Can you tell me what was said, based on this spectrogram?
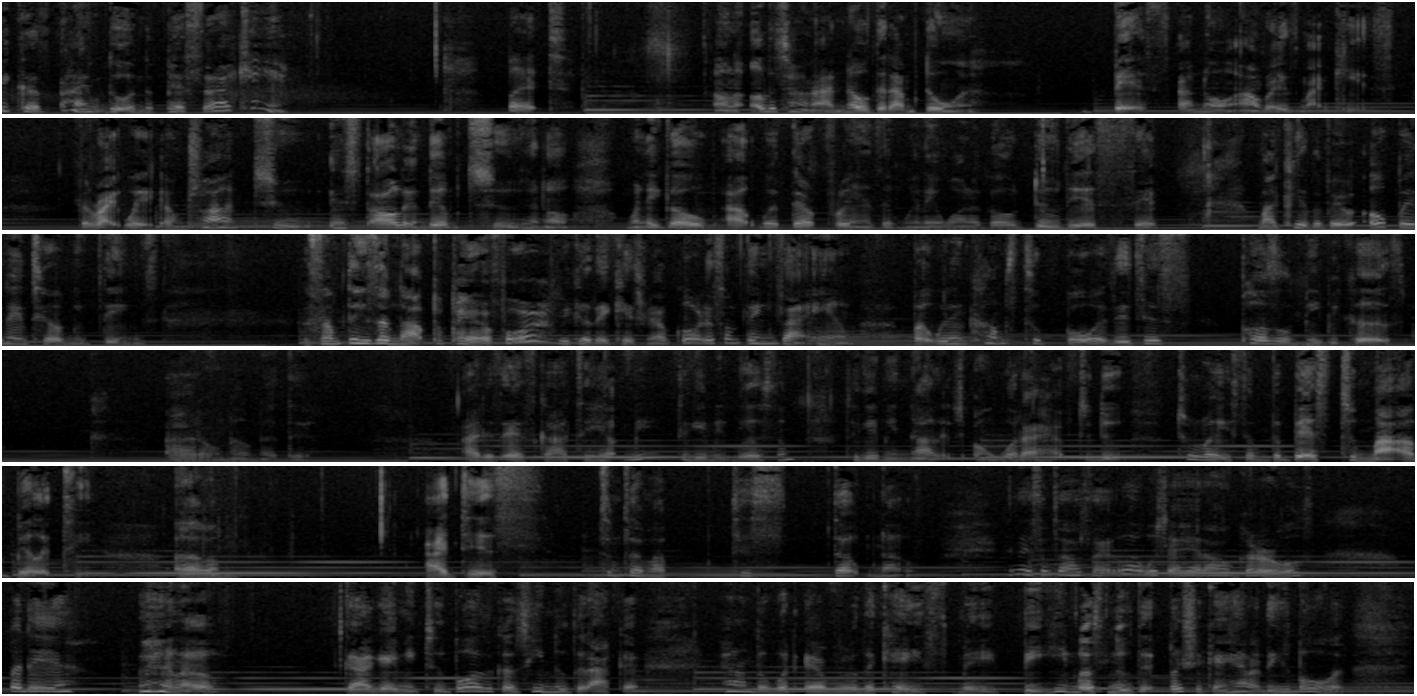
because I'm doing the best that I can. But on the other turn, I know that I'm doing best. I know I raise my kids the right way. I'm trying to install in them to, you know, when they go out with their friends and when they want to go do this. And my kids are very open and tell me things some things I'm not prepared for because they catch me off guard, and some things I am. But when it comes to boys, it just puzzles me because I don't know nothing. I just ask God to help me, to give me wisdom, to give me knowledge on what I have to do to raise them the best to my ability. Um, I just sometimes I just don't know, and then sometimes I'm like, oh, I wish I had all girls, but then you know, God gave me two boys because He knew that I could handle whatever the case may be. He must knew that Felicia can handle these boys.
